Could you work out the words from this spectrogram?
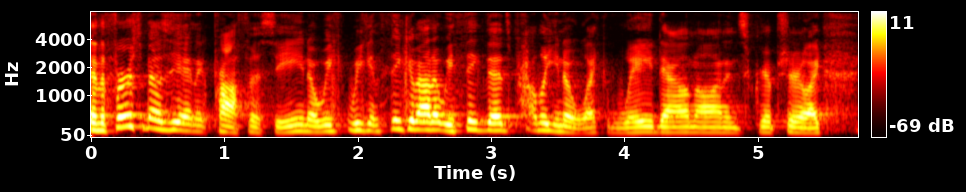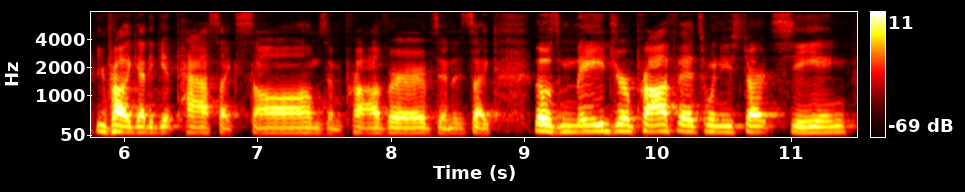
In the first messianic prophecy, you know, we, we can think about it. We think that it's probably, you know, like way down on in scripture. Like you probably got to get past like Psalms and Proverbs. And it's like those major prophets when you start seeing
